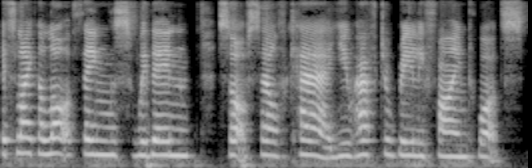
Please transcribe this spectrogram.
It's like a lot of things within sort of self care. You have to really find what's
